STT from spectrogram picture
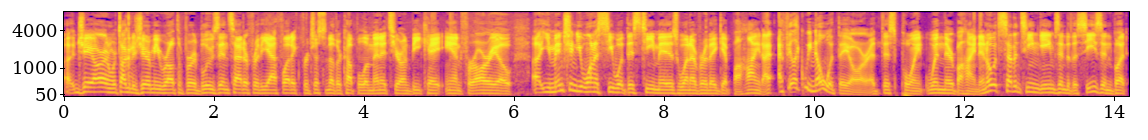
Uh, JR, and we're talking to Jeremy Rutherford, Blues insider for The Athletic, for just another couple of minutes here on BK and Ferrario. Uh, you mentioned you want to see what this team is whenever they get behind. I, I feel like we know what they are at this point when they're behind. I know it's 17 games into the season, but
